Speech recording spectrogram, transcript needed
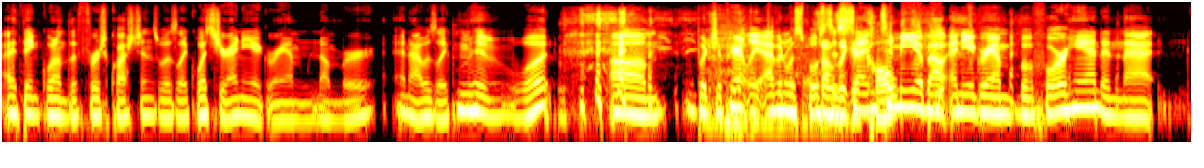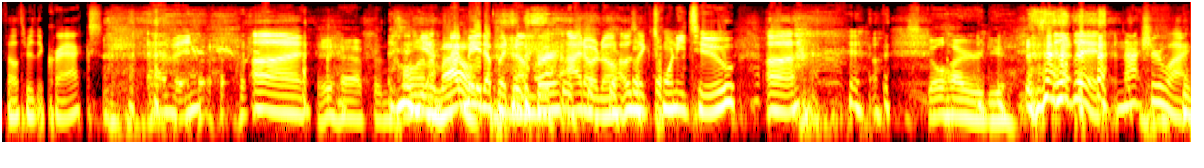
I think one of the first questions was like, "What's your Enneagram number?" And I was like, "Hmm, "What?" um, which apparently Evan was supposed Sounds to like send to me about Enneagram beforehand, and that fell through the cracks. Evan, uh, It happens. Yeah, I made up a number. I don't know. I was like 22. Uh, Still hired you. Still did. I'm not sure why.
